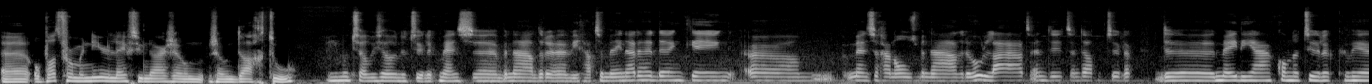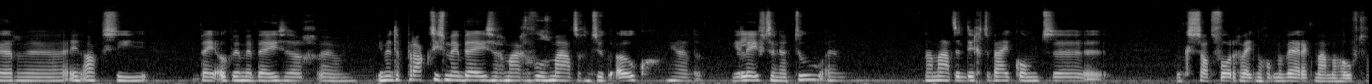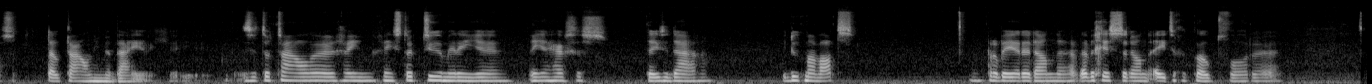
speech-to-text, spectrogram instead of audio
Uh, op wat voor manier leeft u naar zo'n zo'n dag toe? Je moet sowieso natuurlijk mensen benaderen. Wie gaat er mee naar de herdenking? Um, mensen gaan ons benaderen. Hoe laat en dit en dat natuurlijk. De media komt natuurlijk weer uh, in actie. Ben je ook weer mee bezig. Um, je bent er praktisch mee bezig, maar gevoelsmatig natuurlijk ook. Ja, je leeft er naartoe. En naarmate het dichterbij komt. Uh, ik zat vorige week nog op mijn werk, maar mijn hoofd was er totaal niet meer bij. Weet je. Er zit totaal uh, geen, geen structuur meer in je, in je hersens deze dagen. Je doet maar wat. We proberen dan. Uh, we hebben gisteren dan eten gekookt voor,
